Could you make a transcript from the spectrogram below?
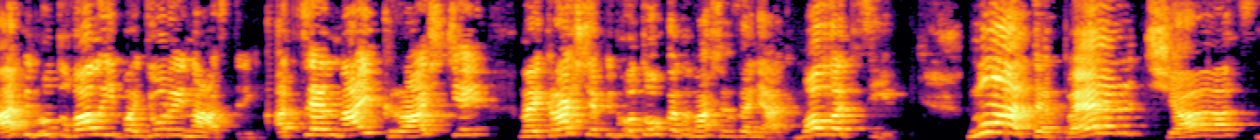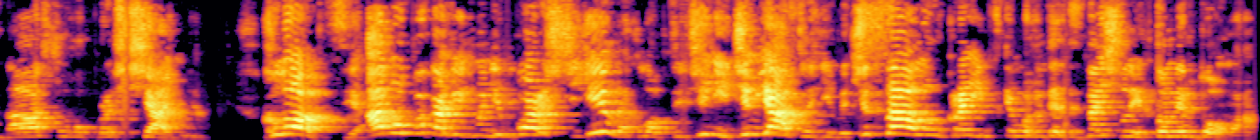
а підготували і бадьорий настрій. А це найкраще, найкраща підготовка до наших занять. Молодці! Ну а тепер час нашого прощання. Хлопці, а ну покажіть мені, борщ їли, хлопці, чи ні? Чи м'ясо їли, чи сало українське, може, десь знайшли, хто не вдома.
